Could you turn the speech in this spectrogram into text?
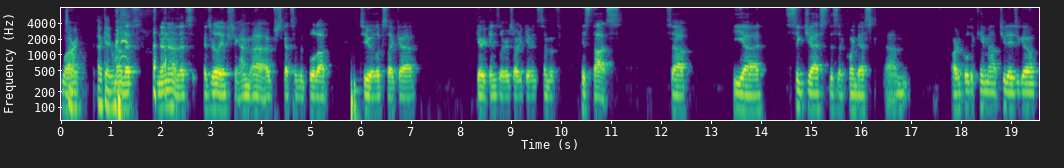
Well, Sorry. Okay. No, that's no, no, that's it's really interesting. I'm uh, I've just got something pulled up too. It looks like uh, Gary Gensler has already given some of his thoughts. So he uh, suggests this is a CoinDesk um, article that came out two days ago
